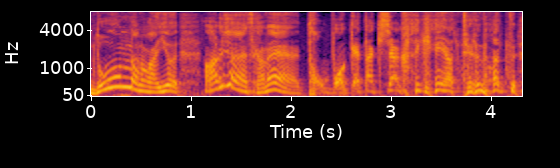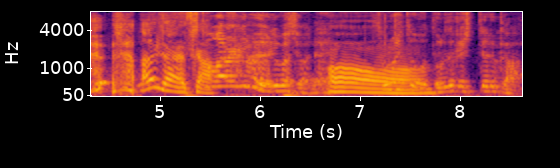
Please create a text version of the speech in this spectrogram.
どんなのが良いあるじゃないですかね。とぼけた記者会見やってるなって。あるじゃないです人か。柄にもよりますよね。そーの人をどれだけ知ってるか。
